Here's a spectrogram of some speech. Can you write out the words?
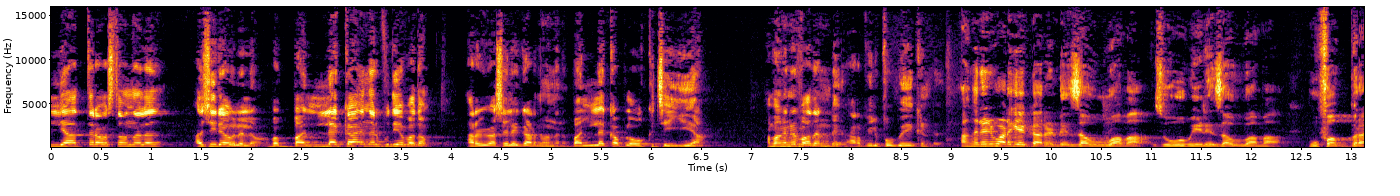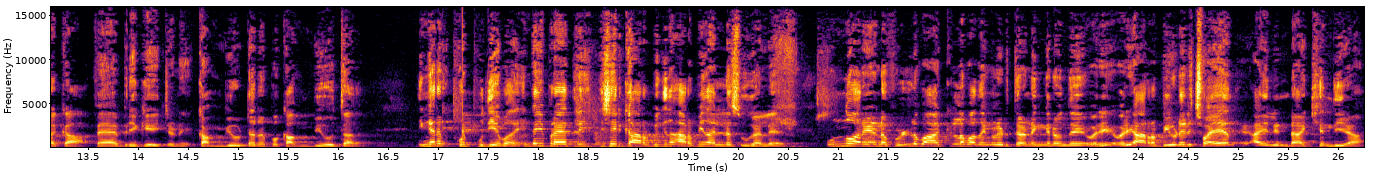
ഇല്ലാത്തൊരവസ്ഥ വന്നാൽ അത് ശരിയാവില്ലല്ലോ. അപ്പോൾ ബല്ലക്ക എന്നൊരു പുതിയ പദം. അറബി ഭാഷയിലേക്ക് കടന്നു വന്നിട്ടുണ്ട്. ബല്ലൊക്കെ ബ്ലോക്ക് ചെയ്യുക. അപ്പം അങ്ങനെ ഒരു പദം ഉണ്ട് അറബിയിൽ ഇപ്പോൾ ഉപയോഗിക്കുന്നുണ്ട്. അങ്ങനെ ഒരുപാട് കേൾക്കാറുണ്ട്. സൗവമ സൂമിന് സൗവമ മുഫബ്രക്ക ഫാബ്രിക്കേറ്റഡ് കമ്പ്യൂട്ടർ ഇപ്പോൾ കമ്പ്യൂട്ടർ ഇങ്ങനെ പുതിയ പദം. എന്റെ അഭിപ്രായത്തിൽ ഇത് ശരിക്കും അറബിക്ക് അറബി നല്ല സുഖമല്ലേ ഒന്നും അറിയണ്ട. ഫുള്ള് ബാക്കിയുള്ള പദങ്ങൾ എടുത്താണ് ഇങ്ങനെ ഒന്ന് ഒരു ഒരു അറബിയുടെ ഒരു ചൊയ അതിലുണ്ടാക്കി എന്ത് ചെയ്യുക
